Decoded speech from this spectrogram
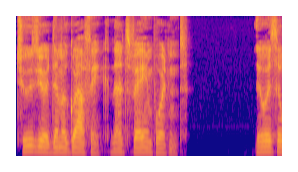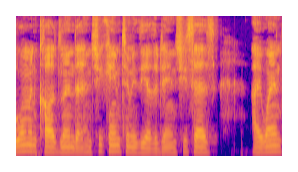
Choose your demographic. That's very important. There was a woman called Linda, and she came to me the other day and she says, I went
